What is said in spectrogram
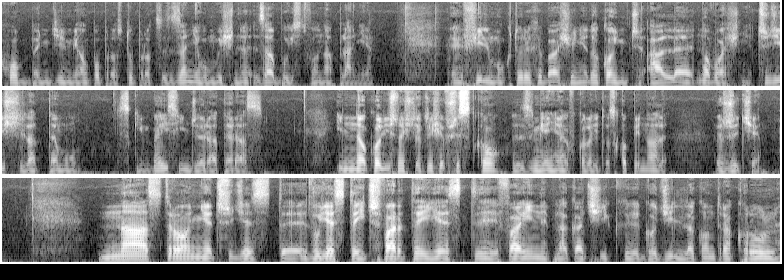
chłop będzie miał po prostu proces za nieumyślne zabójstwo na planie e, filmu, który chyba się nie dokończy, ale no właśnie, 30 lat temu z Kim Basinger, a teraz inne okoliczności, także się wszystko zmienia w kalejdoskopie, no ale życie. Na stronie 30, 24 jest y, fajny plakacik Godzilla kontra król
